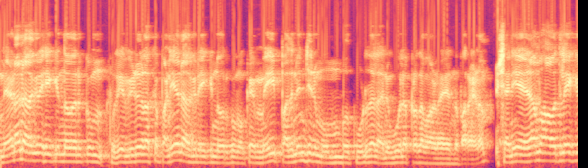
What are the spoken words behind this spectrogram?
നേടാൻ ആഗ്രഹിക്കുന്നവർക്കും പുതിയ വീടുകളൊക്കെ പണിയാൻ ആഗ്രഹിക്കുന്നവർക്കും ഒക്കെ മെയ് പതിനഞ്ചിന് മുമ്പ് കൂടുതൽ അനുകൂലപ്രദമാണ് എന്ന് പറയണം. ശനി ഏഴാം ഭാവത്തിലേക്ക്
